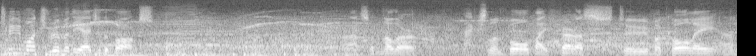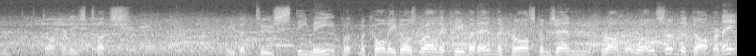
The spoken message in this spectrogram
too much room at the edge of the box. That's another excellent ball by Ferris to Macaulay and Doherty's touch a wee bit too steamy, but Macaulay does well to keep it in. The cross comes in from Wilson to Doherty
